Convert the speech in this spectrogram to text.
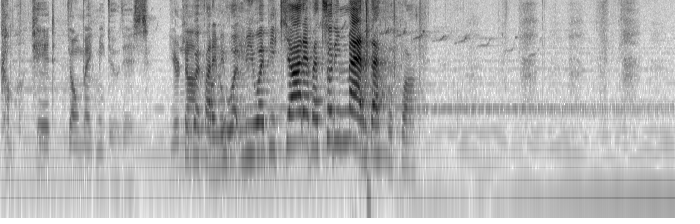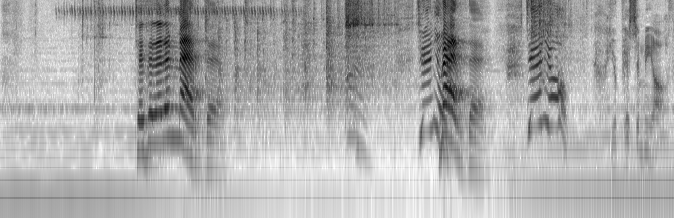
Come on, kid. Don't make me do this. You're Che vuoi fare? Mi vuoi, mi vuoi picchiare, pezzo di merda? Ecco qua. Siete delle merde! Daniel! Merde! Daniel! You're pissing me off.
